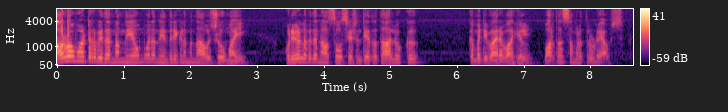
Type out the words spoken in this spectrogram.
ഒ വാട്ടർ വിതരണം നിയമമൂലം നിയന്ത്രിക്കണമെന്ന ആവശ്യവുമായി കുടിവെള്ള വിതരണ അസോസിയേഷൻ ചേർത്ത താലൂക്ക് കമ്മിറ്റി ഭാരവാഹികൾ വാർത്താസമ്മേളനത്തിലൂടെ ആവശ്യപ്പെട്ടു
